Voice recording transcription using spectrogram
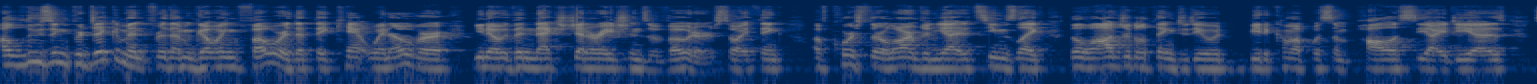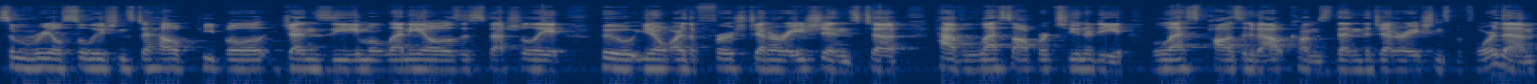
a losing predicament for them going forward that they can't win over you know the next generations of voters. So I think of course they're alarmed, and yet it seems like the logical thing to do would be to come up with some policy ideas, some real solutions to help people, Gen Z, millennials especially, who you know are the first generations to have less opportunity, less positive outcomes than the generations before them.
